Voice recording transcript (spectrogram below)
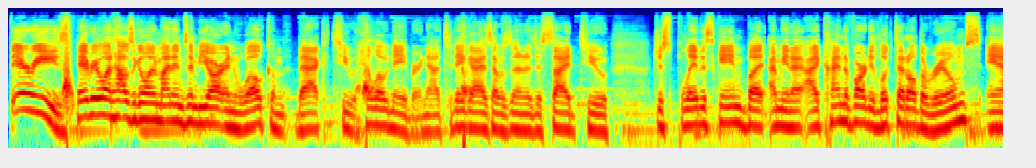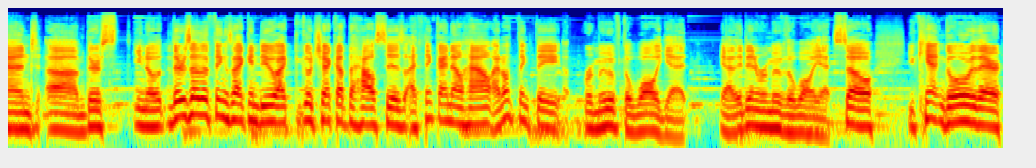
Theories! Hey everyone, how's it going? My name's eMBeaR and welcome back to Hello Neighbor. Now today guys, I was gonna decide to just play this game, but I mean, I, I kind of already looked at all the rooms and um, there's, you know, there's other things I can do. I could go check out the houses. I think I know how. I don't think they removed the wall yet. Yeah, they didn't remove the wall yet. So you can't go over there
